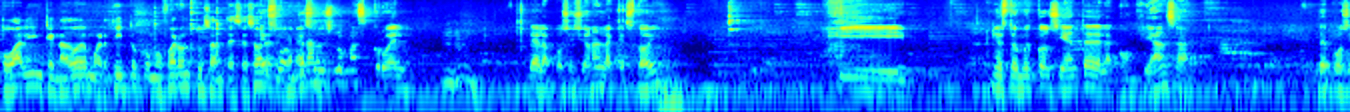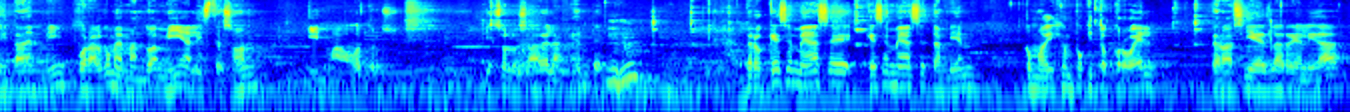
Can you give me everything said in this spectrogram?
o alguien que nadó de muertito como fueron tus antecesores eso, Eso es lo más cruel de la posición en la que estoy. Y estoy muy consciente de la confianza depositada en mí. Por algo me mandó a mí, a Listezón, y no a otros. Y eso lo sabe la gente. Pero ¿qué se me hace, qué se me hace también como dije, un poquito cruel, pero así es la realidad.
